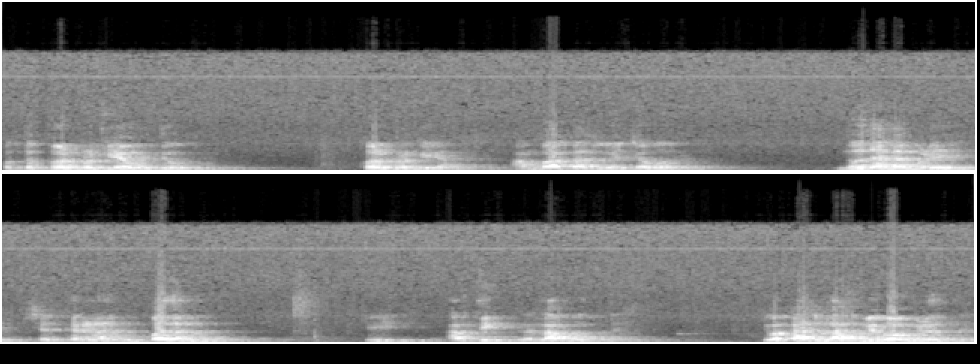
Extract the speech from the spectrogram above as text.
फक्त फळ प्रक्रिया उद्योग फळ प्रक्रिया आंबा काजू याच्यावर न झाल्यामुळे शेतकऱ्यांना उत्पादन की आर्थिक लाभ होत नाही किंवा काजूला हमीभाव मिळत नाही.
